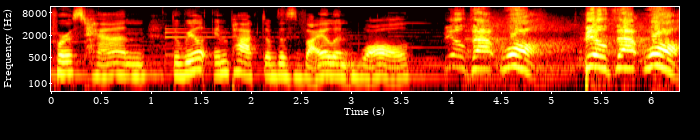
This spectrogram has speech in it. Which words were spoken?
firsthand the real impact of this violent wall. Build that wall! Build that wall!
